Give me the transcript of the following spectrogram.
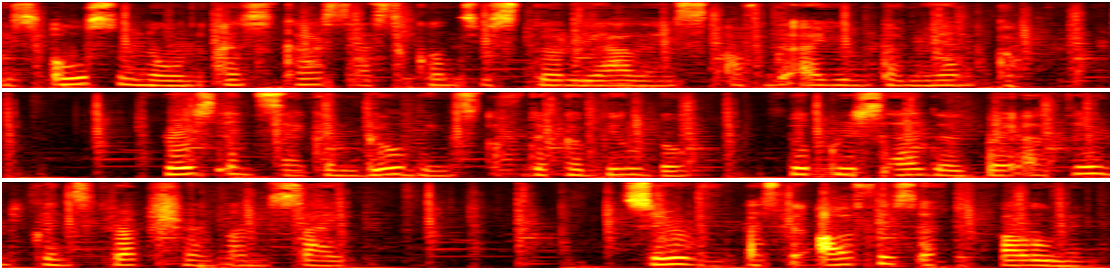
is also known as Casas Consistoriales of the Ayuntamiento, First and second buildings of the Cabildo, superseded by a third construction on site, served as the office of the following.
